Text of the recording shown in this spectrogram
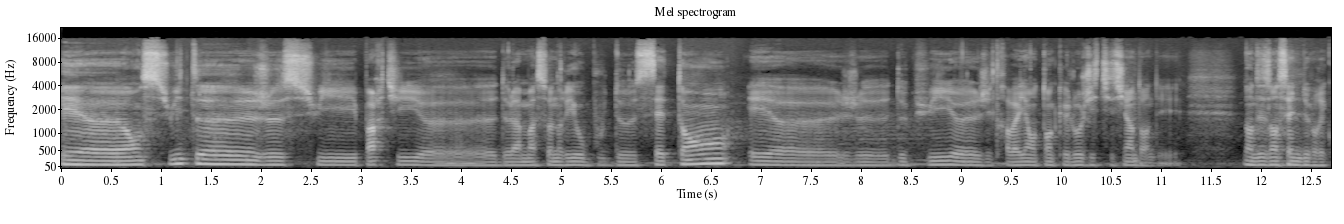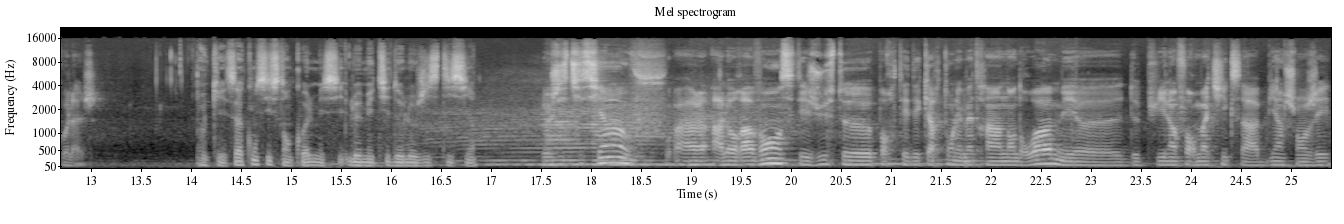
Et euh, ensuite, euh, je suis parti de la maçonnerie au bout de 7 ans. Et je, depuis, j'ai travaillé en tant que logisticien dans des, dans des enseignes de bricolage. Ok, ça consiste en quoi le métier, le métier de logisticien? Logisticien, ouf, alors avant, c'était juste euh, porter des cartons, les mettre à un endroit, mais euh, depuis l'informatique, ça a bien changé.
